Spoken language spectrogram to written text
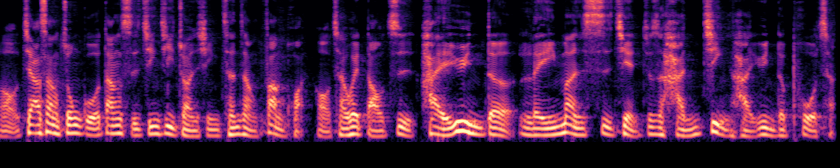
哦，加上中国当时经济转型、成长放缓，哦，才会导致海运的雷曼事件，就是韩进海运的破产，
